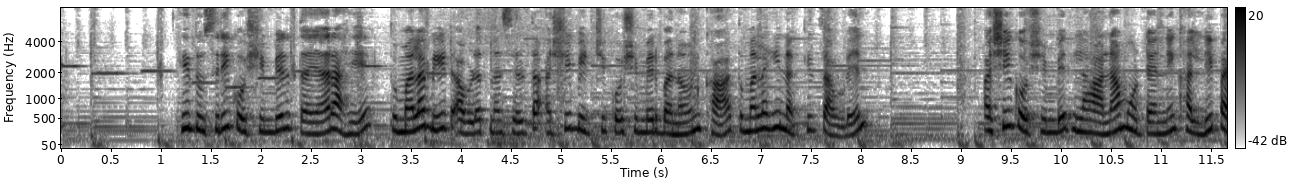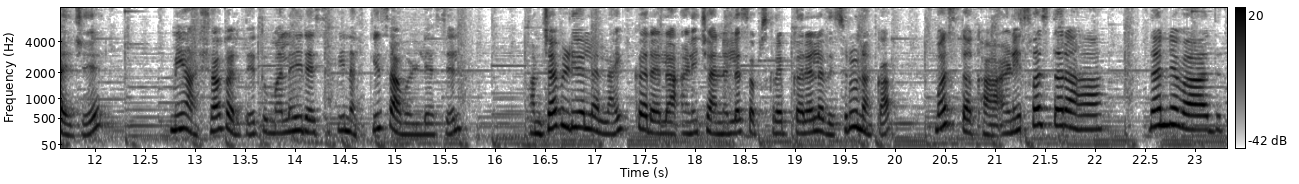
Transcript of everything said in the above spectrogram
ही दुसरी कोशिंबीर तयार आहे. तुम्हाला बीट आवडत नसेल तर अशी बीटची कोशिंबीर बनवून खा. तुम्हाला ही नक्कीच आवडेल. अशी कोशिंबीर लहाना मोठ्यांनी खाल्ली पाहिजे. मी आशा करते तुम्हाला ही रेसिपी नक्कीच आवडली असेल. आमच्या व्हिडिओला लाईक करायला आणि चॅनलला सबस्क्राईब करायला विसरू नका. मस्त खा आणि स्वस्त रहा. धन्यवाद.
